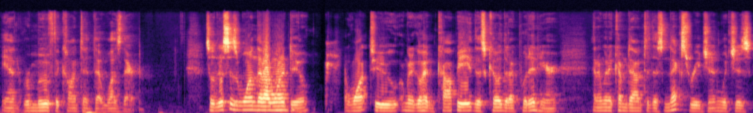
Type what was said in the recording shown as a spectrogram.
and remove the content that was there. So this is one that I want to do. I want to, I'm going to go ahead and copy this code that I put in here and I'm going to come down to this next region which is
